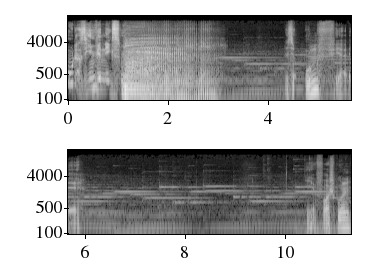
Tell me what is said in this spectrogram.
oh da sehen wir nichts. Das ist ja unfair, ey. Hier, vorspulen.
